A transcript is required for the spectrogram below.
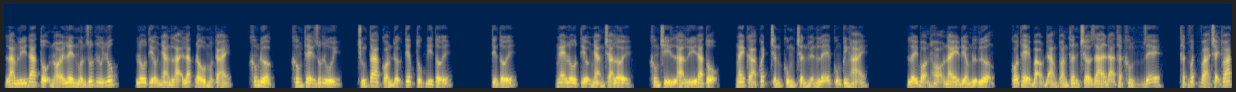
Làm lý đa Tội nói lên muốn rút lui lúc lô tiểu nhàn lại lắc đầu một cái, không được, không thể rút lui, chúng ta còn được tiếp tục đi tới. Tiến tới. Nghe lô tiểu nhàn trả lời, không chỉ là lý đa tộ, ngay cả quách trấn cùng trần huyền lễ cũng kinh hãi. Lấy bọn họ này điểm lực lượng, có thể bảo đảm toàn thân trở ra đã thật không dễ, thật vất vả chạy thoát,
